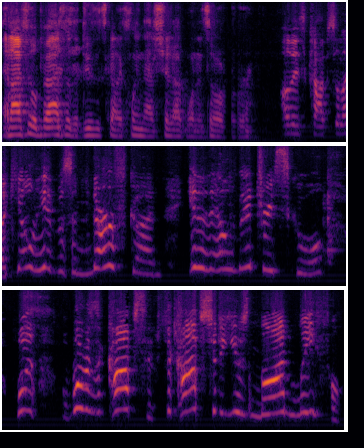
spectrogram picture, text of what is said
and I feel bad for the dude that's got to clean that shit up when it's over. All these cops are like, he had was a Nerf gun in an elementary school. What? What was the cops? The cops should have used non-lethal.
